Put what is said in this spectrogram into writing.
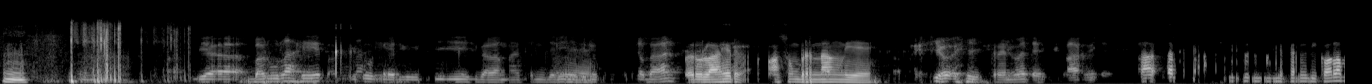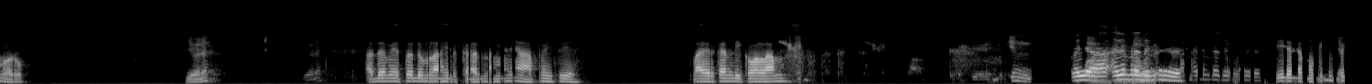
Hmm. Dia baru lahir itu udah diuji segala macam jadi Iya. hidup percobaan Baru lahir langsung berenang dia. yo keren banget ya lari Tapi kan di kolam loh, Ruk. gimana Ada metode melahirkan, namanya apa itu ya? Lahirkan di kolam. mungkin Oh iya, Wah, ada pernah dengar. Iya, mungkin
